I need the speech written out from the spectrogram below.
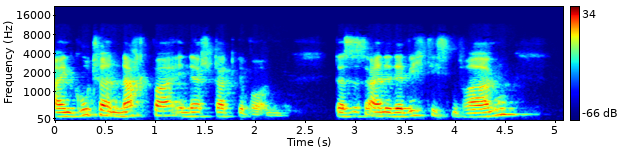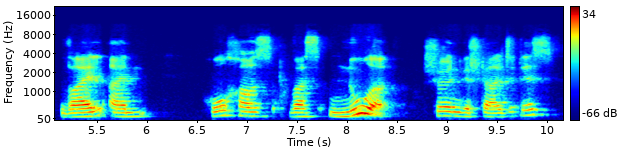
ein guter Nachbar in der Stadt geworden. Das ist eine der wichtigsten Fragen, weil ein Hochhaus, was nur schön gestaltet ist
